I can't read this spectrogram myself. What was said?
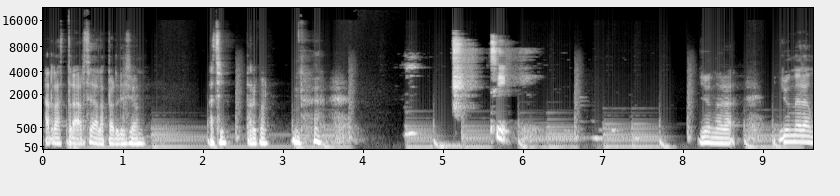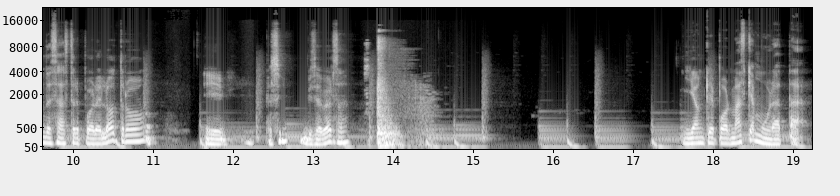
arrastrarse a la perdición. Así, tal cual. Sí. Y uno era, y uno era un desastre por el otro. Y pues sí, viceversa. Y aunque por más que a Murata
